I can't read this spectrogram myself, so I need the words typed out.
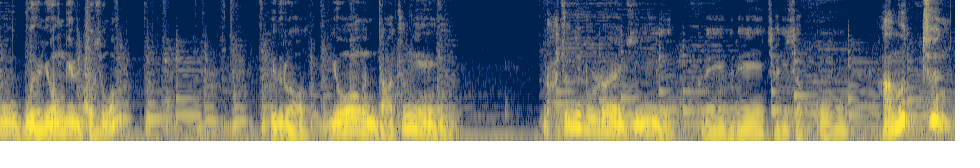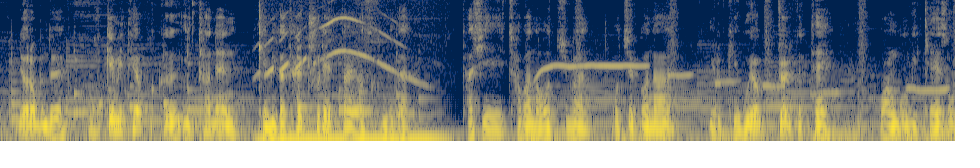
오 뭐야 여왕개미 벌써 와? 얘들아 여왕은 나중에 나중에 불러야지. 그래 그래 자리 잡고. 아무튼 여러분들 헛개미 테마파크 2탄은 개미가 탈출했다 였습니다. 다시 잡아 넣었지만 어쨌거나 이렇게 우여곡절 끝에 왕국이 계속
